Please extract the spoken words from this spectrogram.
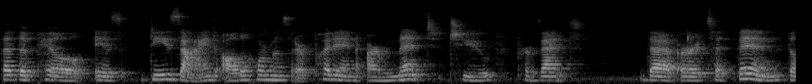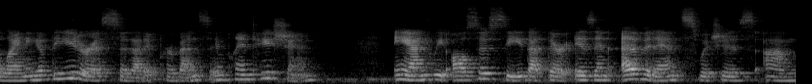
that the pill is designed, all the hormones that are put in are meant to prevent the, or to thin the lining of the uterus so that it prevents implantation. And we also see that there is an evidence, which is um,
